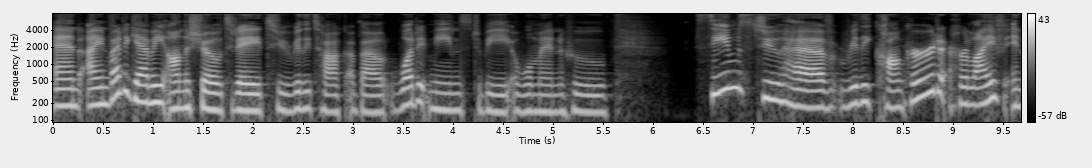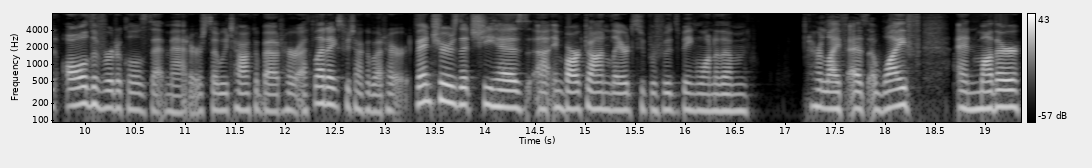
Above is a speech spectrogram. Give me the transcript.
And I invited Gabby on the show today to really talk about what it means to be a woman who seems to have really conquered her life in all the verticals that matter. So we talk about her athletics, we talk about her ventures that she has uh, embarked on, Laird Superfoods being one of them her life as a wife and mother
